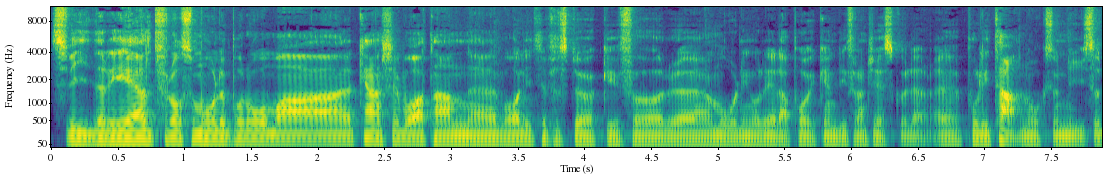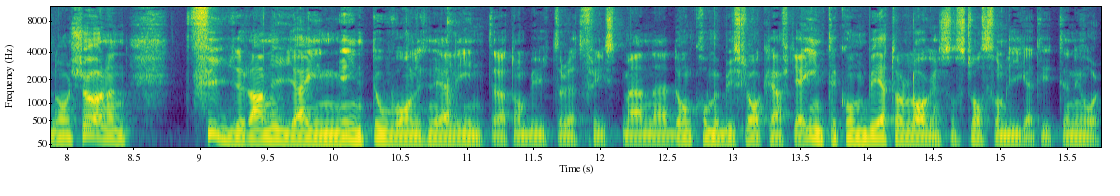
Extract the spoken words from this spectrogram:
Svider rejält för oss som håller på Roma. Kanske var att han eh, var lite för stökig för eh, ordning och reda pojken Di Francesco där. Eh, Politano också ny, så de kör en fyra nya in. Inte ovanligt när det gäller Inter att de byter rätt friskt, men eh, de kommer bli slagkraftiga. Inte kommer bli ett av lagen som slåss om ligatiteln i år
